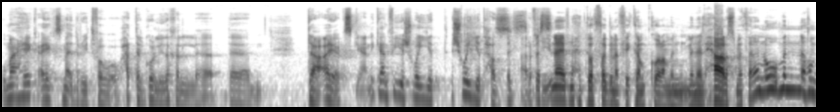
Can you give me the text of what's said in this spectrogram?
ومع هيك اياكس ما قدروا يتفوقوا. حتى الجول اللي دخل آه، بتاع اياكس يعني كان فيه شوية شوية حظ بس, عرفت بس؟ نايف نحن توفقنا في كم كرة من من الحارس مثلا ومنهم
